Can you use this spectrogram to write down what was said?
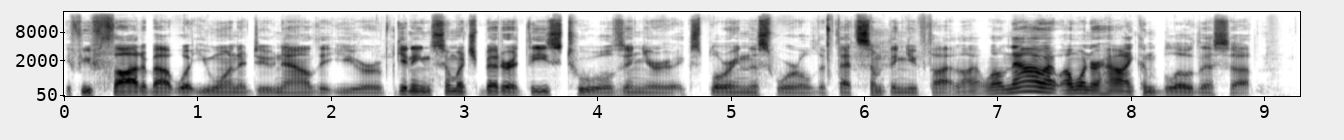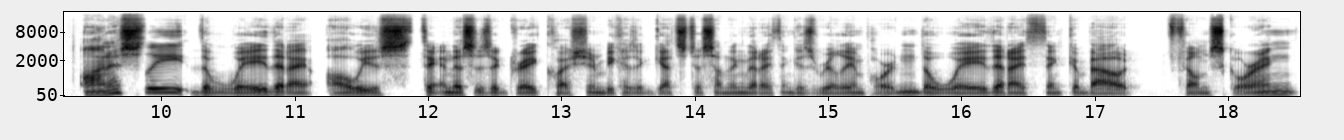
if you've thought about what you want to do now that you're getting so much better at these tools and you're exploring this world. If that's something you've thought, well, now I I wonder how I can blow this up. Honestly, the way that I always think, and this is a great question because it gets to something that I think is really important, the way that I think about film scoring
